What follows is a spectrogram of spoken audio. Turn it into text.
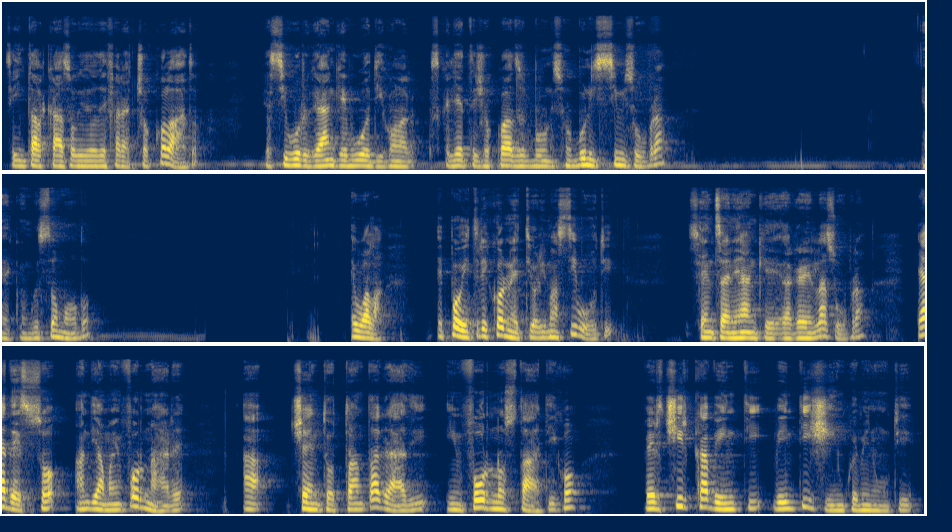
se in tal caso li dovete fare a cioccolato. Vi assicuro che anche i vuoti con la scaglietta di cioccolato sono, buoni, sono buonissimi sopra. Ecco, in questo modo. E voilà. E poi i tre cornetti ho rimasti vuoti, senza neanche la granella sopra. E adesso andiamo a infornare a 180 gradi in forno statico per circa 20-25 minuti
